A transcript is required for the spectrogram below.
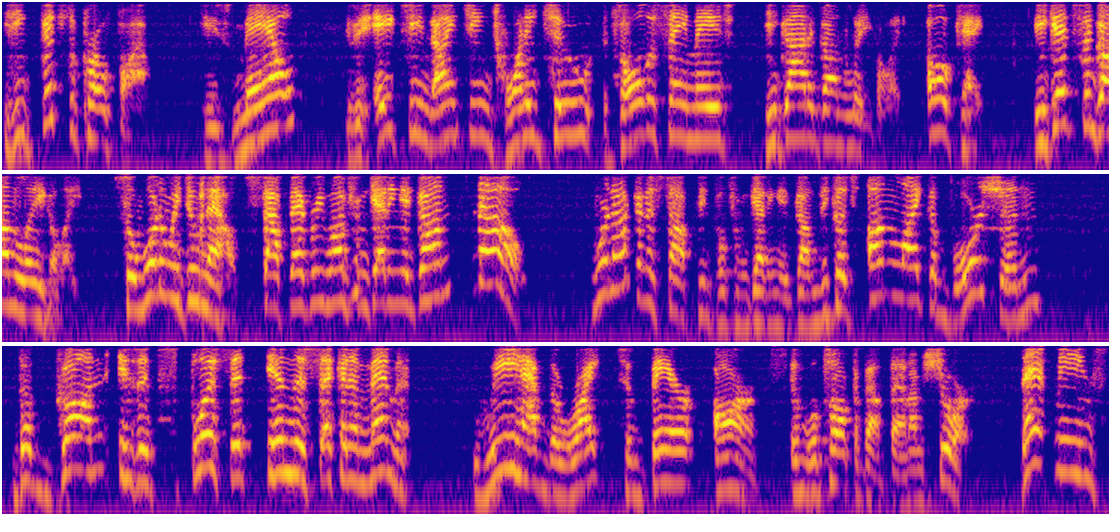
he fits the profile. He's male, he'd 18, 19, 22, it's all the same age. He got a gun legally. Okay, he gets the gun legally. So, what do we do now? Stop everyone from getting a gun? No, we're not going to stop people from getting a gun because, unlike abortion, the gun is explicit in the Second Amendment. We have the right to bear arms, and we'll talk about that, I'm sure. That means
